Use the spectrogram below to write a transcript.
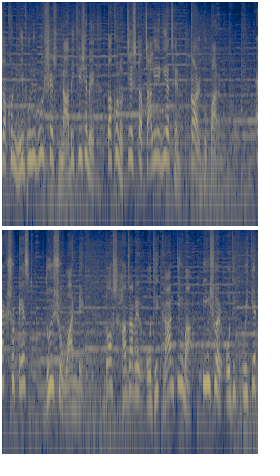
যখন নিভু নিভু শেষ নাবিক হিসেবে, তখনও চেষ্টা চালিয়ে গিয়েছেন কার্ল হুপার। একশো টেস্ট, দুইশো ওয়ানডে দশ হাজারের অধিক রান কিংবা তিনশো এর অধিক উইকেট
